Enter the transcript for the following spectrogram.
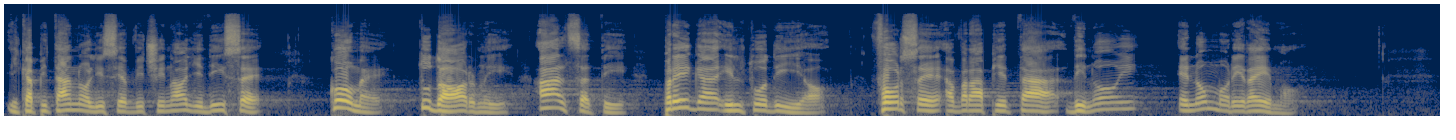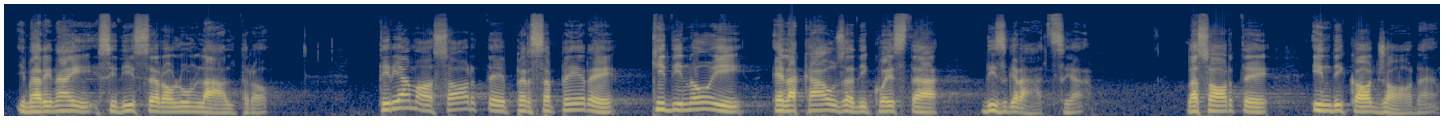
Il capitano gli si avvicinò e gli disse, come tu dormi? Alzati, prega il tuo Dio, forse avrà pietà di noi e non moriremo. I marinai si dissero l'un l'altro, tiriamo a sorte per sapere chi di noi è la causa di questa disgrazia. La sorte indicò Giona.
